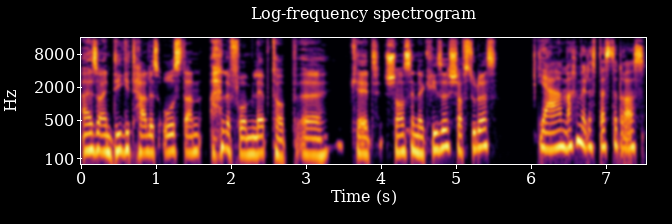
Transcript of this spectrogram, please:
Also ein digitales Ostern, alle vorm Laptop. Äh, Kate, Chance in der Krise, schaffst du das? Ja, machen wir das Beste draus.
